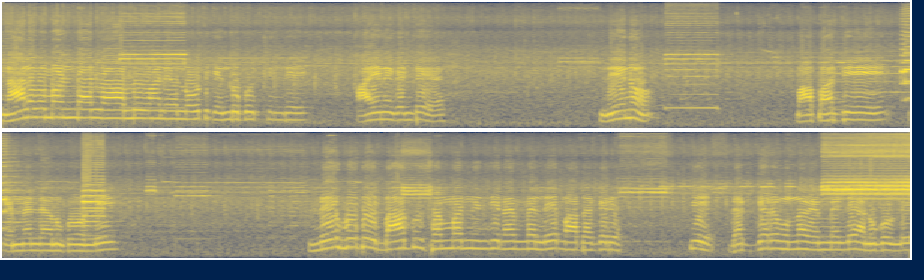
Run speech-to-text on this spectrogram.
నాలుగు మండలాలు అనే నోటికి ఎందుకు వచ్చింది? ఆయన కంటే నేను మా పార్టీ ఎమ్మెల్యే అనుకోండి. లేకపోతే మాకు సంబంధించిన ఎమ్మెల్యే మా దగ్గరకి దగ్గర ఉన్న ఎమ్మెల్యే అనుకోండి.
